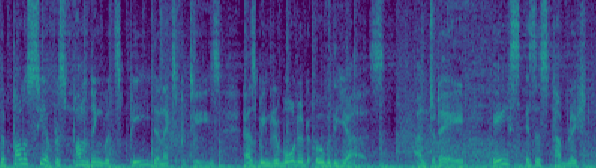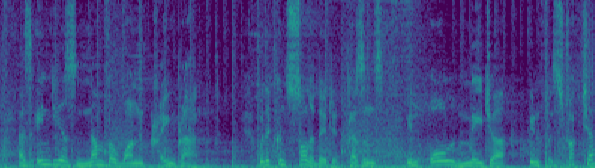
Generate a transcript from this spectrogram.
The policy of responding with speed and expertise has been rewarded over the years. And today, ACE is established as India's number one crane brand with a consolidated presence in all major infrastructure,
